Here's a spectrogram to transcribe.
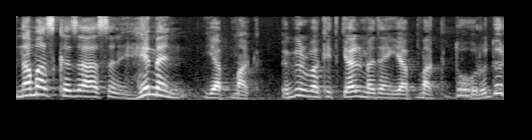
namaz kazasını hemen yapmak, öbür vakit gelmeden yapmak doğrudur.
